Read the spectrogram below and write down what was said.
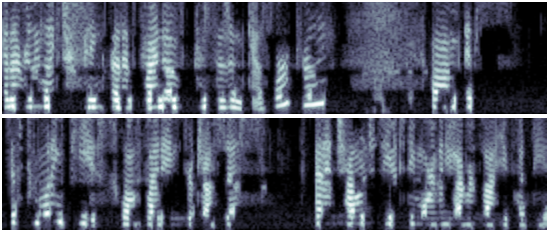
and I really like to think that it's kind of precision guesswork, really. Um, it's it's promoting peace while fighting for justice, and it challenges you to be more than you ever thought you could be.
